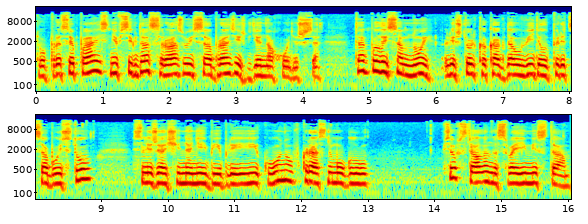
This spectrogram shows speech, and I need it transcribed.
то, просыпаясь, не всегда сразу и сообразишь, где находишься. Так было и со мной, лишь только когда увидел перед собой стол с лежащей на ней Библией и икону в красном углу. Все встало на свои места.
